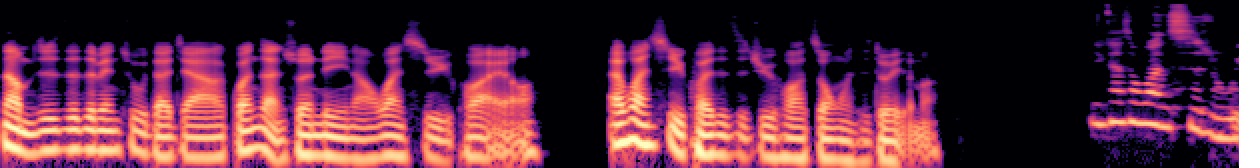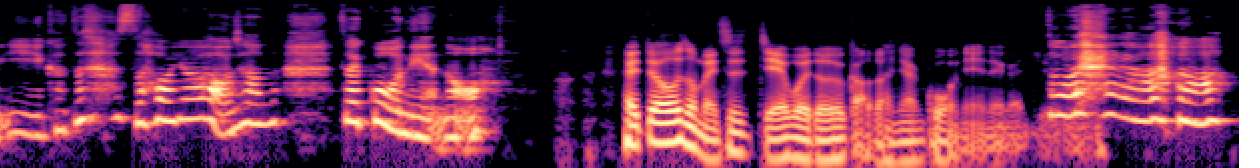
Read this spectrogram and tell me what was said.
那我们就是在这边祝大家观展顺利，然后万事愉快哦。哎，万事愉快是这句话中文是对的吗？应该是万事如意，可这个时候又好像在过年哦。哎，对，为什么每次结尾都有搞得很像过年的感觉？对啊，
